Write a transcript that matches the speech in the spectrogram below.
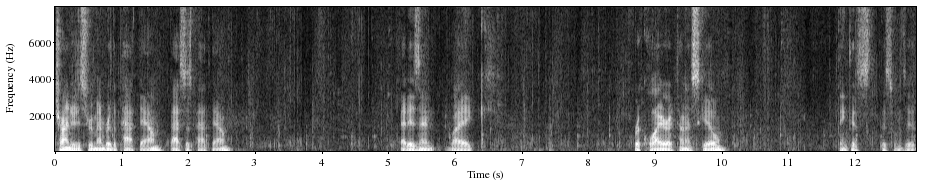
trying to just remember the path down, fastest path down. That isn't like require a ton of skill. I think this this one's it.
